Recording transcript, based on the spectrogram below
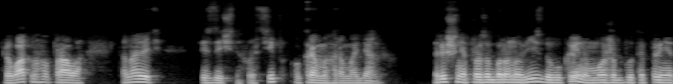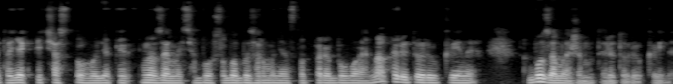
приватного права та навіть фізичних осіб окремих громадян. Рішення про заборону в'їзду в Україну може бути прийнято як під час того, як іноземець або особа без громадянства перебуває на території України або за межами території України.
